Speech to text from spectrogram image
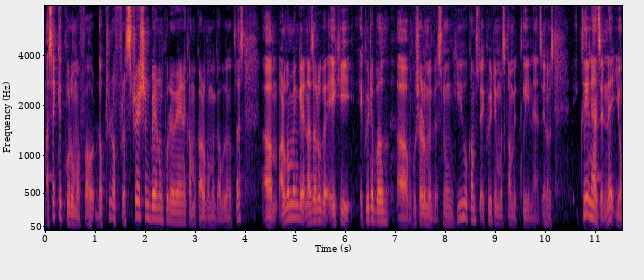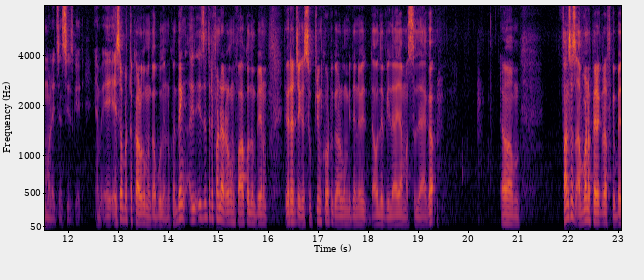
ಮಸಕ್ಕೆ ಕುರುಮ ಫಹು ಡಾಕ್ಟ್ರಿನ್ ಆಫ್ ಫ್ರಸ್ಟ್ರೇಷನ್ ಬೇಣು ಕುರವೇಣ ಕಮ ಕಳಗೊಮ್ಮೆ ಗಬುದ ಪ್ಲಸ್ ಅಳಗೊಮ್ಮೆಂಗೆ ನಜರುಗ ಏಕಿ ಎಕ್ವಿಟಬಲ್ ಹುಷಳುಮೆ ವೆಸ್ನು he who comes to equity must come with clean hands ಏನಸ್ ಕ್ಲೀನ್ ಹ್ಯಾಂಡ್ಸ್ ಎನ್ನೆ ಯೋಮನ್ ಏಜೆನ್ಸೀಸ್ಗೆ ಎಸಬಟ್ಟ ಕಳಗೊಮ್ಮೆ ಗಬುದ ಅನ್ಕೊಂಡು ದೆನ್ ಇಸತ್ರಿ ಫಂಡ್ ಅಳಗೊಮ್ಮೆ ಫಾಕೊಲಂ ಬೇಣು ಇವರಜ್ಜೆಗೆ ಸುಪ್ರೀಂ ಕೋರ್ಟ್ಗೆ ಅಳಗೊಮ್ಮೆ ಇದನ್ನೇ ದೌಲೆ ವಿಲಾಯ ෆන්සස් අවන පෙරග්‍රා් ෙ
